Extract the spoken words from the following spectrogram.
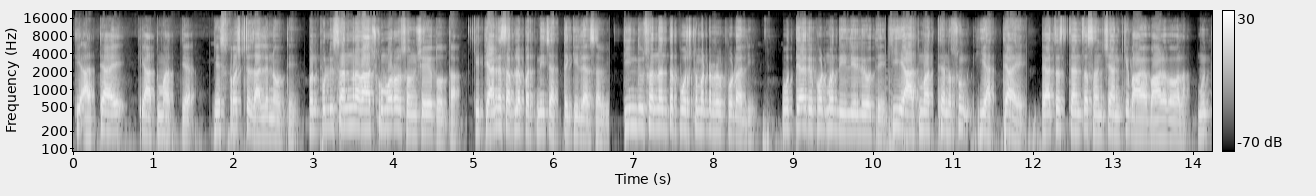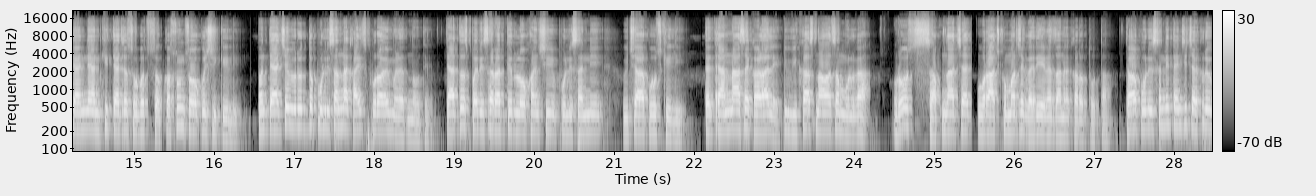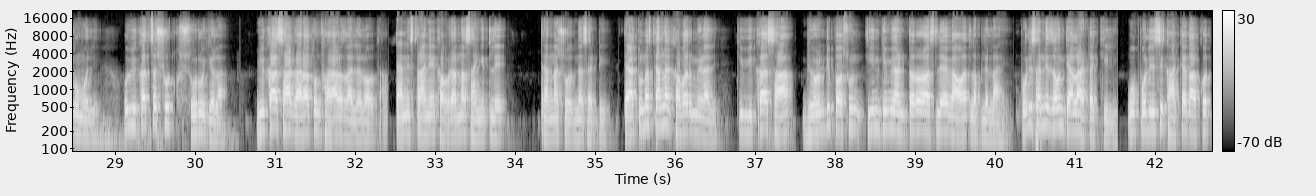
ती हत्या आहे की आत्महत्या हे स्पष्ट झाले नव्हते. पण पोलिसांना राजकुमारवर संशय येत होता की त्यानेच आपल्या पत्नीची हत्या केली असावी. तीन दिवसानंतर पोस्टमॉर्टम रिपोर्ट आली व त्या रिपोर्टमध्ये लिहिलेले होते की ही आत्महत्या नसून ही हत्या आहे. त्यातच त्यांचा संशय आणखी बाळ बाळगावला. मग त्यांनी आणखी त्याच्यासोबत कसून चौकशी केली. पण त्याच्या विरुद्ध पोलिसांना काहीच पुरावे मिळत नव्हते. त्यातच परिसरातील लोकांशी पोलिसांनी विचारपूस केली. तर त्यांना असे कळाले की विकास नावाचा मुलगा रोज सपनाच्या व राजकुमारच्या घरी येणं जाणं करत होता. तेव्हा पोलिसांनी त्यांची चक्री गुमवली व विकासचा शोध सुरू केला. विकास हा घरातून फरार झालेला होता. त्यांनी स्थानिक खबरांना सांगितले त्यांना शोधण्यासाठी. त्यातूनच त्यांना खबर मिळाली की विकास हा भिवंडीपासून तीन किमी अंतरावर असलेल्या गावात लपलेला आहे. पोलिसांनी जाऊन त्याला अटक केली व पोलिसी खाक्या दाखवत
